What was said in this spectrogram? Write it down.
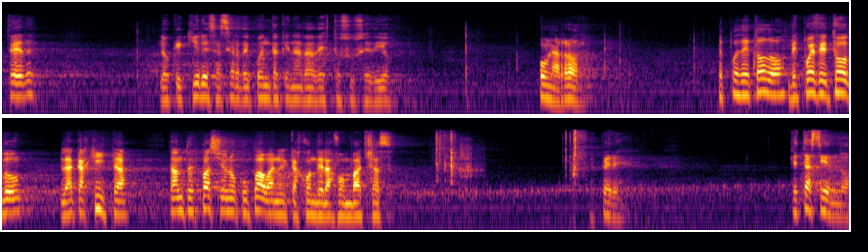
Usted lo que quiere es hacer de cuenta que nada de esto sucedió. Fue un error. Después de todo... Después de todo, la cajita, tanto espacio no ocupaba en el cajón de las bombachas. Espere. ¿Qué está haciendo?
